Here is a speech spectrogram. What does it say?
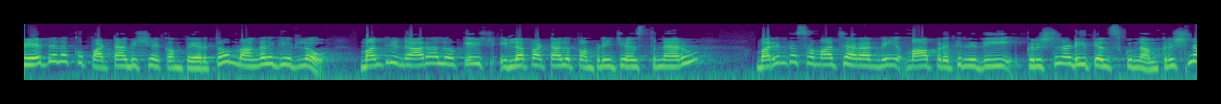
పేదలకు పట్టాభిషేకం పేరుతో మంగళగిరిలో మంత్రి నారా లోకేష్ ఇళ్ళ పట్టాలు పంపిణీ చేస్తున్నారు. మరింత సమాచారాన్ని మా ప్రతినిధి కృష్ణడి అడిగి తెలుసుకుందాం. కృష్ణ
